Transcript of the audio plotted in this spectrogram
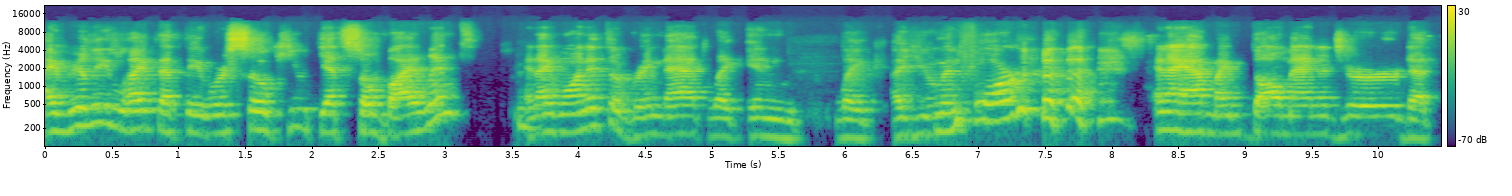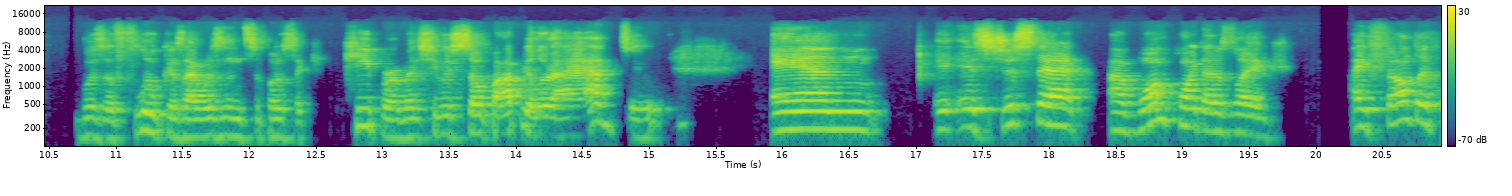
I really liked that they were so cute yet so violent, mm-hmm. and I wanted to bring that like in like a human form. and I have my doll manager that was a fluke because I wasn't supposed to keep her, but she was so popular, I had to. And it's just that at one point I was like, I felt that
